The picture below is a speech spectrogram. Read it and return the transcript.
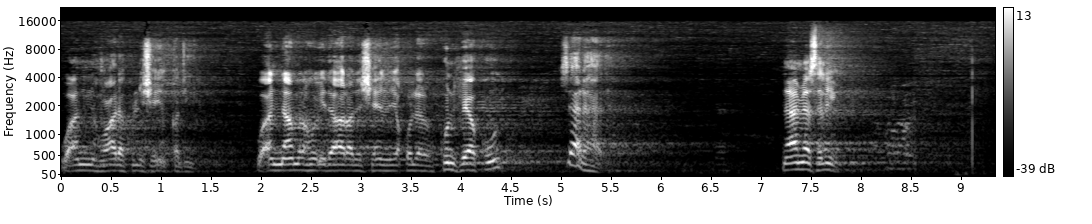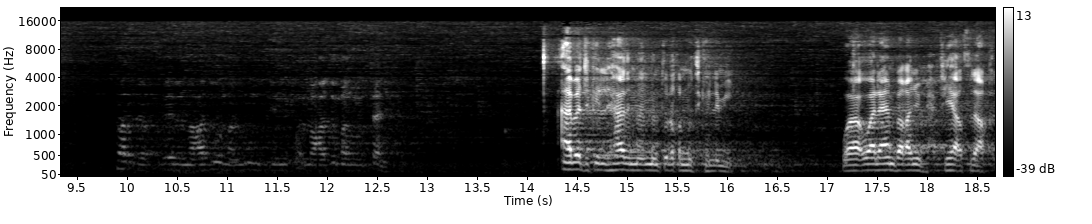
وأنه على كل شيء قدير وأن أمره إذا أراد شيئا يقول له كن فيكون زال هذا. نعم يا سليم. المعدوم الممكن والمعدوم الممتنع. أبدا كل هذا من طرق المتكلمين. ولا ينبغي أن يبحث فيها إطلاقا.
